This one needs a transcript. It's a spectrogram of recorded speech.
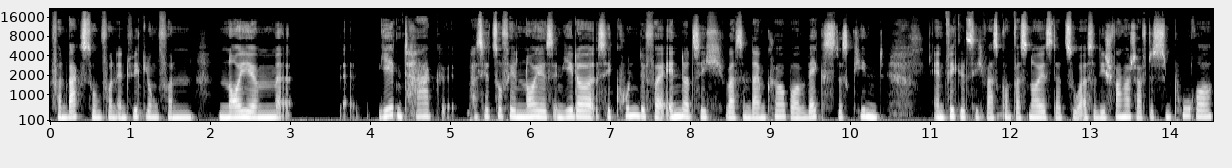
von Wachstum, von Entwicklung, von Neuem. Jeden Tag passiert so viel Neues. In jeder Sekunde verändert sich was in deinem Körper, wächst das Kind, entwickelt sich was, kommt was Neues dazu. Also die Schwangerschaft ist ein purer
